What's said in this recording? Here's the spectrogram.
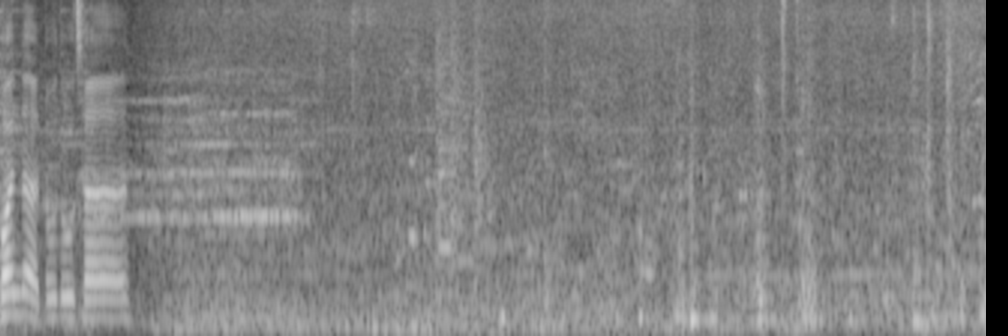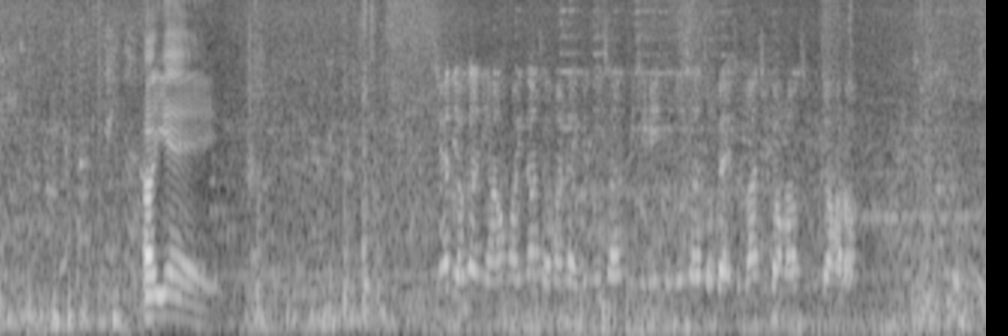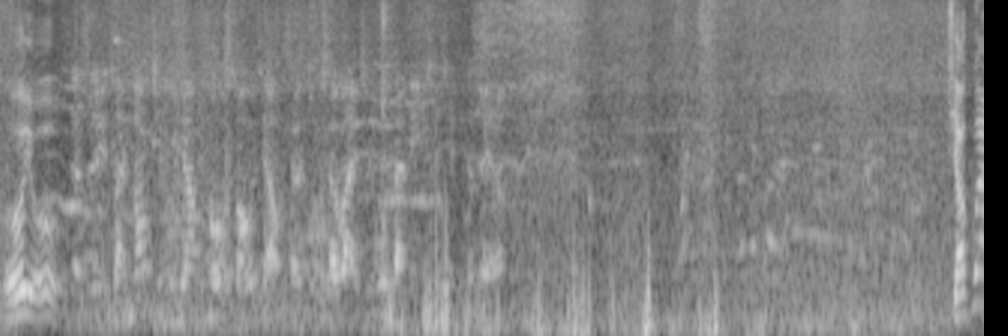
欢乐嘟嘟车。啊耶！亲爱的游客，你好，欢迎搭乘欢乐嘟嘟车。提醒您，嘟嘟车准备出发启动喽，请您坐好喽。哦呦！这是预转中，请勿将头、手脚伸出车外，请勿站立，谢谢您的配合。小乖，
